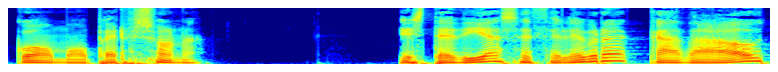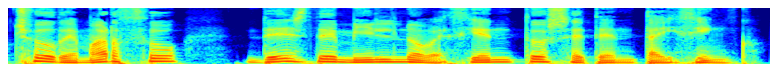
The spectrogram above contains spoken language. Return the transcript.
como persona. Este día se celebra cada 8 de marzo desde 1975.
